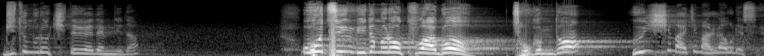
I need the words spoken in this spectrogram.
믿음으로 기도해야 됩니다. 오직 믿음으로 구하고 조금도 의심하지 말라고 그랬어요.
